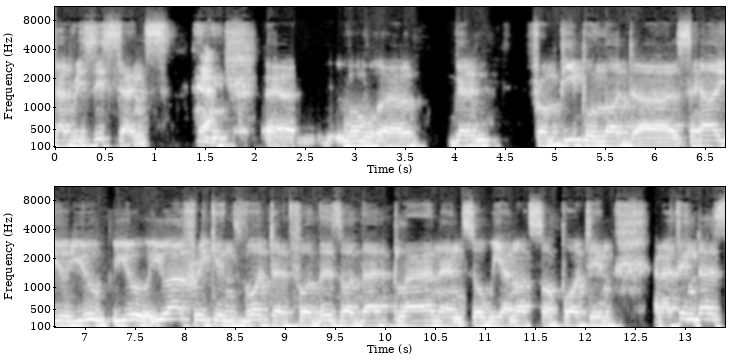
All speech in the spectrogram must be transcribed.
that resistance Yeah. uh, uh, getting from people not uh, saying, "Oh, you you you you Africans voted for this or that plan, and so we are not supporting." And I think that's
